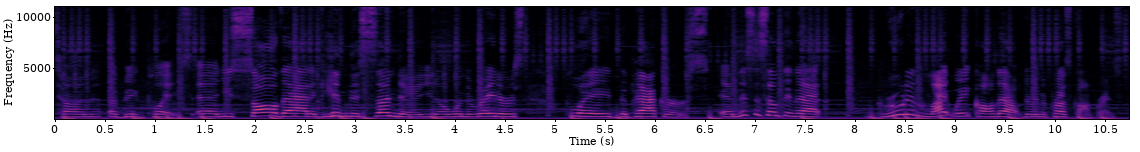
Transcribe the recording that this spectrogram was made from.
ton of big plays. And you saw that again this Sunday, you know, when the Raiders played the Packers. And this is something that Gruden lightweight called out during the press conference.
